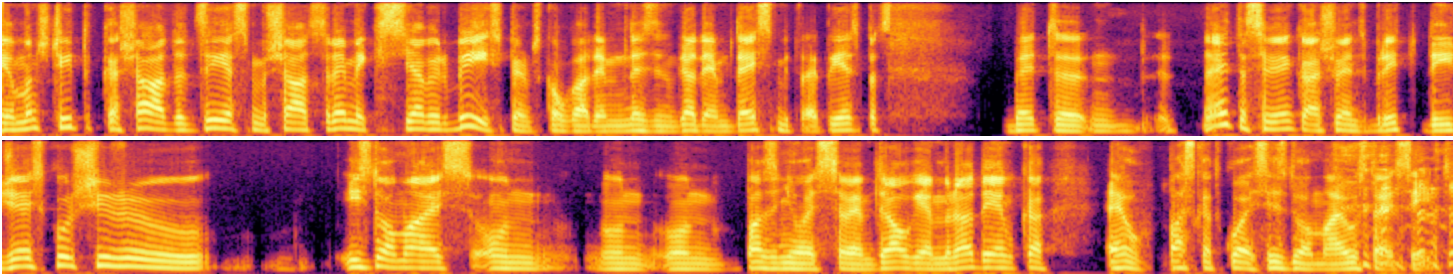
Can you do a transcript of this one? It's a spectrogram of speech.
jo man šķita, ka šāda dziesma, šāds remiks jau ir bijis pirms kaut kādiem, nezinu, gadiem, 10 vai 15. Bet ne, tas ir vienkārši viens britu DJs, kurš ir izdomājis un, un, un paziņojis saviem draugiem, radiem, ka, evo, paskat, ko es izdomāju uztaisīt.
